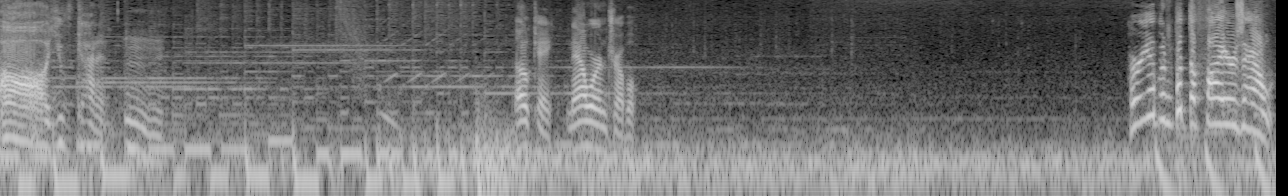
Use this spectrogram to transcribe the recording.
Oh, you've got it. Mm. Okay, now we're in trouble. Hurry up and put the fires out!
